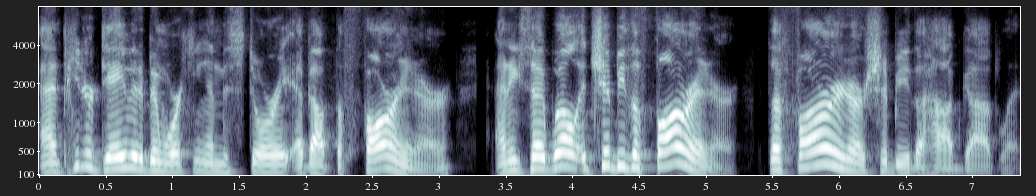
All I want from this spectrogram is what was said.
And Peter David had been working on this story about the foreigner, and he said, "Well, it should be the foreigner the foreigner should be the hobgoblin.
